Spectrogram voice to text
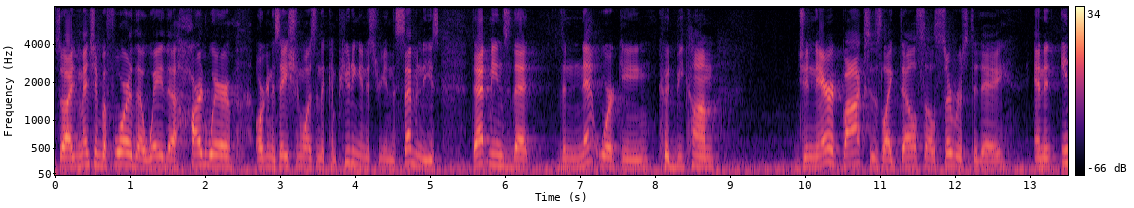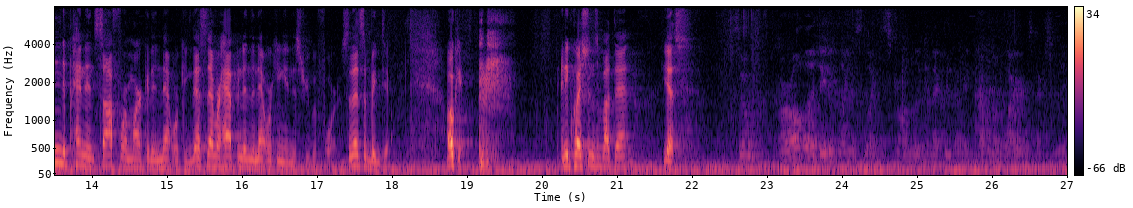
So I mentioned before the way the hardware organization was in the computing industry in the 70s. That means that the networking could become generic boxes like Dell sells servers today and an independent software market in networking. That's never happened in the networking industry before. So that's a big deal. Okay. Any questions about that? Yes. So are all the data planes like strongly connected? I mean, how do the wires actually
